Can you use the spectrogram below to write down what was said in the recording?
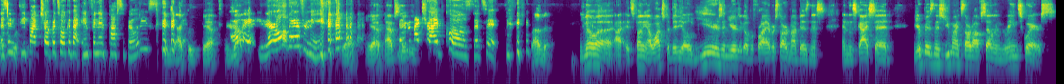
Doesn't Deepak Chopra talk about infinite possibilities? exactly. Yeah. oh, hey, they're all there for me. Yeah. Yeah. Absolutely. my tribe calls, that's it. Love it. You know, uh, I- it's funny. I watched a video years and years ago before I ever started my business, and this guy said, "Your business, you might start off selling green squares,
